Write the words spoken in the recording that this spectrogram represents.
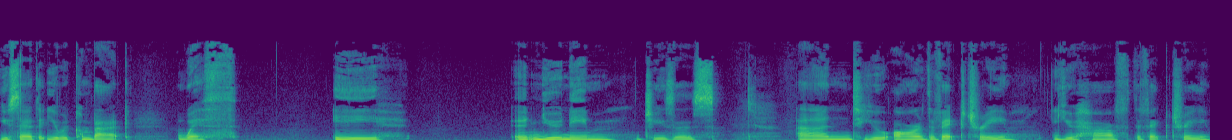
you said that you would come back with a, a new name, Jesus, and you are the victory. You have the victory.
